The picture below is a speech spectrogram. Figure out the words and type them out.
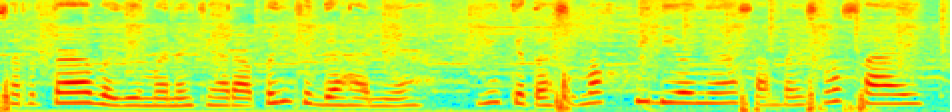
serta bagaimana cara pencegahannya. Yuk kita simak videonya sampai selesai.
